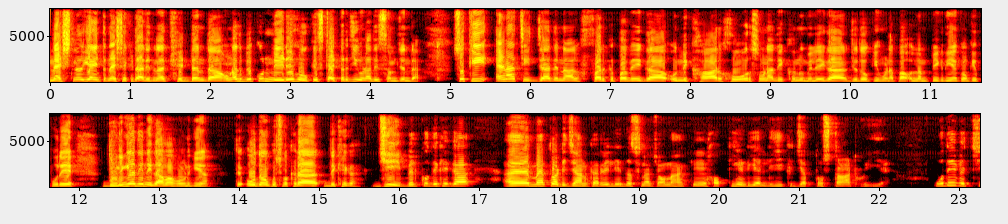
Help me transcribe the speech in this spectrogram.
ਨੈਸ਼ਨਲ ਜਾਂ ਇੰਟਰਨੈਸ਼ਨਲ ਖਿਡਾਰੀ ਦੇ ਨਾਲ ਖੇਡਣ ਦਾ ਉਹਨਾਂ ਦੇ ਬਿਲਕੁਲ ਨੇੜੇ ਹੋ ਕੇ ਸਟ੍ਰੈਟਜੀ ਉਹਨਾਂ ਦੀ ਸਮਝਣ ਦਾ ਸੋ ਕੀ ਇਹਨਾਂ ਚੀਜ਼ਾਂ ਦੇ ਨਾਲ ਫਰਕ ਪਵੇਗਾ ਉਹ ਨਿਖਾਰ ਹੋਰ ਸੋਹਣਾ ਦੇਖਣ ਨੂੰ ਮਿਲੇਗਾ ਜਦੋਂ ਕਿ ਹੁਣ ਆਪਾਂ 올림픽 ਦੀਆਂ ਕਿਉਂਕਿ ਪੂਰੇ ਦੁਨੀਆ ਦੀ ਨਿਗਾਹਾਂ ਹੋਣਗੀਆਂ ਤੇ ਉਦੋਂ ਕੁਝ ਵੱਖਰਾ ਦਿਖੇਗਾ? ਜੀ ਬਿਲਕੁਲ ਦਿਖੇਗਾ। ਮੈਂ ਤੁਹਾਡੀ ਜਾਣਕਾਰੀ ਲਈ ਦੱਸਣਾ ਚਾਹੁੰਦਾ ਕਿ ਹਾਕੀ ਇੰਡੀਆ ਲੀਗ ਜਦ ਤੋਂ ਸਟਾਰਟ ਹੋਈ ਹੈ ਉਹਦੇ ਵਿੱਚ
